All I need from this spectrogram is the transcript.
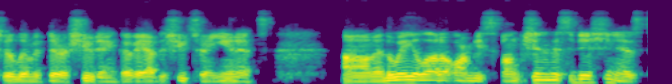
to limit their shooting, that they have to shoot certain units. Um, and the way a lot of armies function in this edition is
